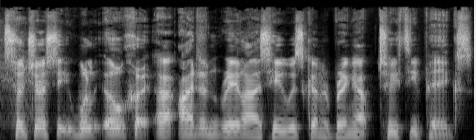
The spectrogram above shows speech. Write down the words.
So, Josie, well, okay, I I didn't realize he was going to bring up toothy pigs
